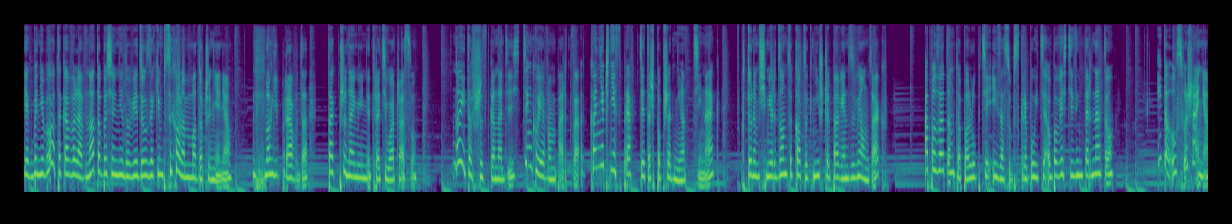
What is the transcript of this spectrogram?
jakby nie była taka wylewna, to by się nie dowiedział, z jakim psycholem ma do czynienia. No i prawda, tak przynajmniej nie traciła czasu. No i to wszystko na dziś. Dziękuję Wam bardzo. Koniecznie sprawdźcie też poprzedni odcinek, w którym śmierdzący kocyk niszczy pewien związek. A poza tym to polubcie i zasubskrybujcie opowieści z internetu. I do usłyszenia!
